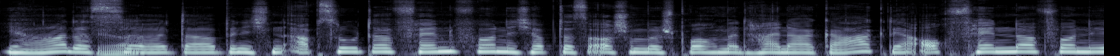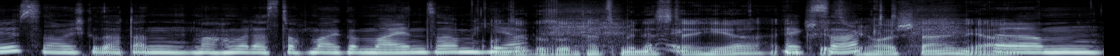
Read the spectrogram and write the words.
ja, das, ja. Äh, da bin ich ein absoluter Fan von. Ich habe das auch schon besprochen mit Heiner Garg, der auch Fan davon ist. Da habe ich gesagt, dann machen wir das doch mal gemeinsam hier. Unser Gesundheitsminister hier in Schleswig-Holstein, ja. Ähm,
